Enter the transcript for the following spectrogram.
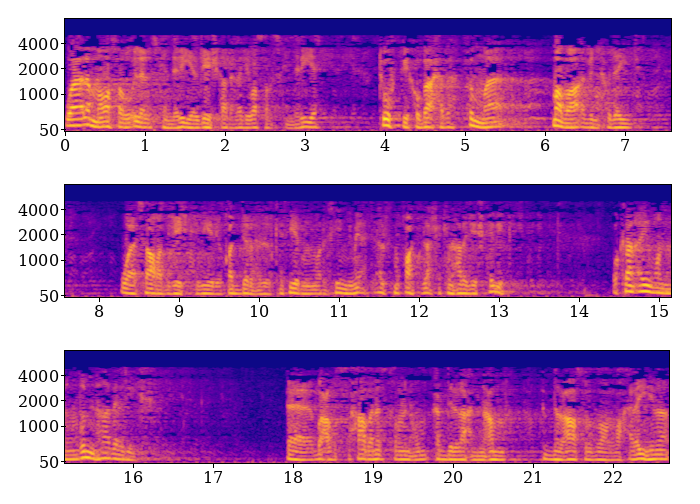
ولما وصلوا إلى الإسكندرية الجيش هذا الذي وصل الإسكندرية توفي حباحبة ثم مضى ابن حديج وسار بجيش كبير يقدره الكثير من المؤرخين بمئة ألف مقاتل لا شك أن هذا جيش كبير. وكان أيضا من ضمن هذا الجيش آه، بعض الصحابة نذكر منهم عبد الله بن عمرو بن العاص رضوان الله عليهما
